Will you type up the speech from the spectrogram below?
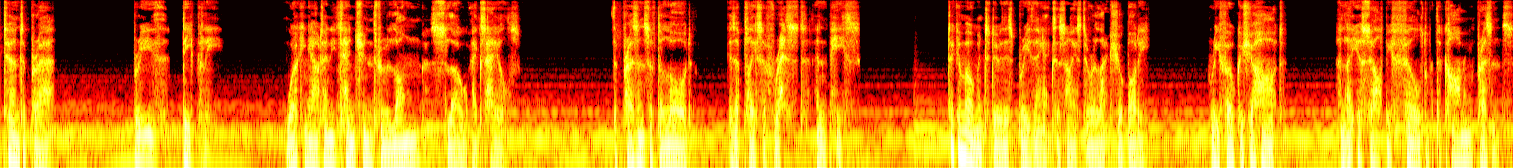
As we turn to prayer, breathe deeply, working out any tension through long, slow exhales. The presence of the Lord is a place of rest and peace. Take a moment to do this breathing exercise to relax your body, refocus your heart, and let yourself be filled with the calming presence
